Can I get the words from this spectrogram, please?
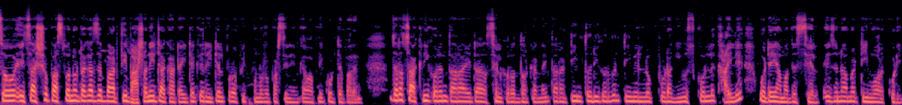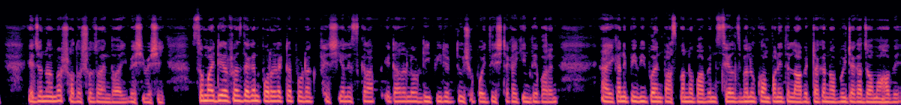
সো এই চারশো পাঁচপান্ন টাকা যে বাড়তি ভাসানি টাকাটা, এটাকে রিটেল প্রফিট পনেরো পার্সেন্ট ইনকাম আপনি করতে পারেন। যারা চাকরি করেন, তারা এটা সেল করার দরকার নেই। তারা টিম তৈরি করবেন টিমের লোক প্রোডাক্ট ইউজ করলে, খাইলে ওটাই আমাদের সেল এই জন্য আমরা টিম ওয়ার্ক করি। এই জন্য আমরা সদস্য জয়েন দেওয়াই বেশি বেশি। সো মাই ডিয়ার ফ্রেন্ডস দেখেন, পরের একটা প্রোডাক্ট ফেসিয়াল স্ক্রাব এটা হলো ডিপি রেট দুশো পঁয়ত্রিশ টাকায় কিনতে পারেন। এখানে পিবি পয়েন্ট পাঁচপান্ন পাবেন। সেলস ভ্যালু কোম্পানিতে লাভের টাকা নব্বই টাকা জমা হবে।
